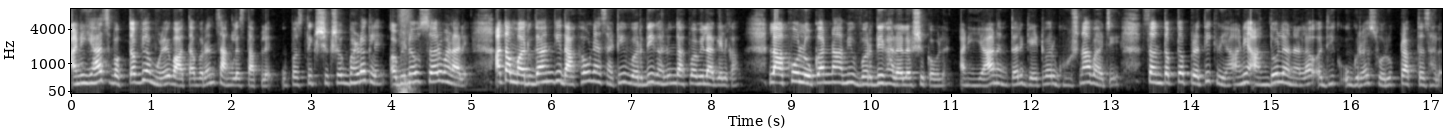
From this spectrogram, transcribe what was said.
आणि ह्याच वक्तव्यामुळे वातावरण चांगलंच तापले उपस्थित शिक्षक भडकले. अभिनव सर म्हणाले आता मर्दानगी दाखवण्यासाठी वर्दी घालून दाखवावी लागेल का? लाखो लोकांना आम्ही वर्दी घालायला शिकवलंय. आणि यानंतर गेटवर घोषणाबाजी संतप्त प्रतिक्रिया आणि आंदोलनाला अधिक उग्र स्वरूप प्राप्त झालं.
